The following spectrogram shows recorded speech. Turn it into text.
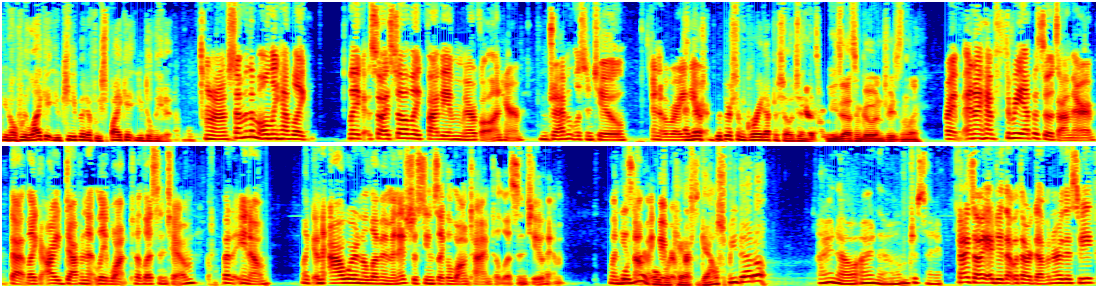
you know, if we like it, you keep it. If we spike it, you delete it. I don't know. Some of them only have like, like, so I still have like 5 a.m. Miracle on here, which I haven't listened to in over a And year. there's, but there's some great episodes in there. He's had some good ones recently. Right. And I have three episodes on there that like I definitely want to listen to. But you know, like an hour and 11 minutes just seems like a long time to listen to him when Well, he's you're not my an favorite overcast person. gal. Speed that up. I know, I know. I'm just saying. Can I tell you I did that with our governor this week?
